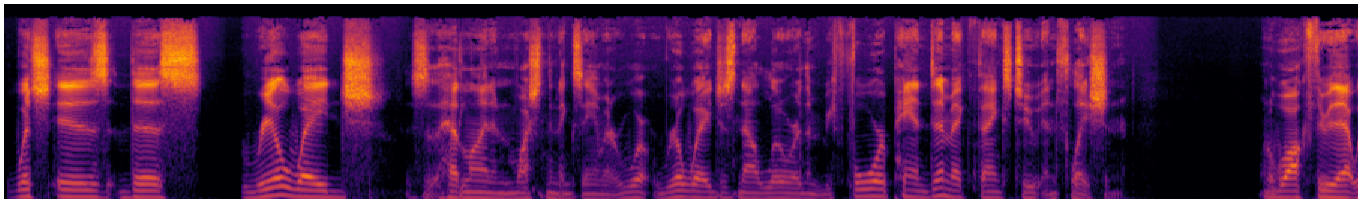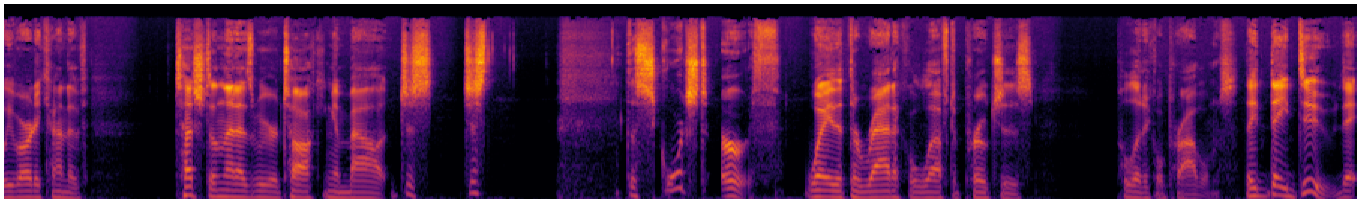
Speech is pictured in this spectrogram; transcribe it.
which is this real wage this is a headline in Washington Examiner. Real wage is now lower than before pandemic thanks to inflation. I want to walk through that. We've already kind of touched on that as we were talking about just just the scorched earth way that the radical left approaches political problems. They they do. They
